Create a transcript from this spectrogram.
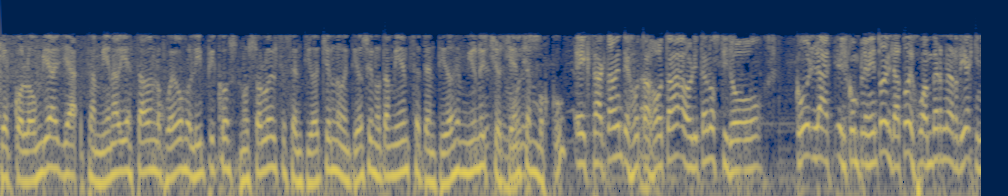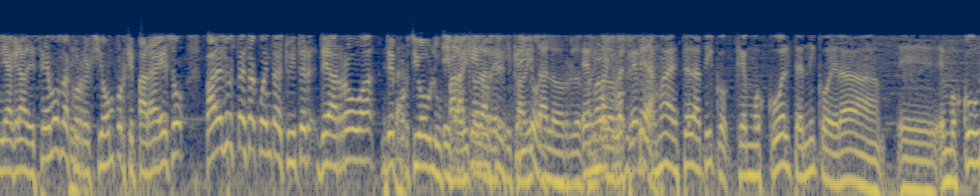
Que Colombia ya también había estado en los Juegos Olímpicos, no solo el 68 y el 92, sino también 72 en Múnich y 80 en Moscú. Exactamente, JJ ahorita nos tiró con la- el complemento del dato de Juan Bernardi, a quien le agradecemos la corrección, porque para eso para eso está esa cuenta de Twitter de arroba Deportivo Blue, Y para que la nos re- escriban. Fabita lo- lo- Es más, más, este datico, que en Moscú el técnico era, eh, en Moscú,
